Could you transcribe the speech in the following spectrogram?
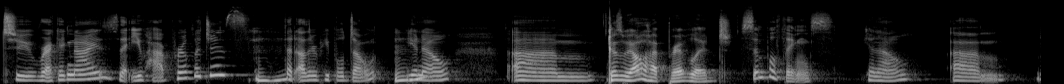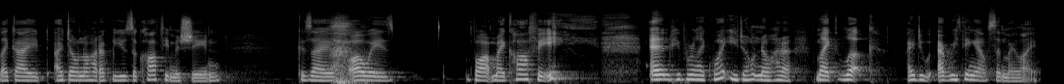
to recognize that you have privileges that other people don't. You know, Because we all have privilege. simple things. You know, um, like I I don't know how to use a coffee machine because I've always bought my coffee, and people are like, "What? You don't know how to?" I'm like, "Look." I do everything else in my life.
